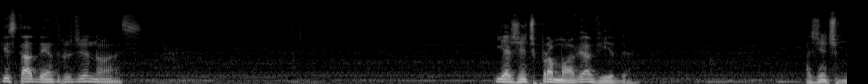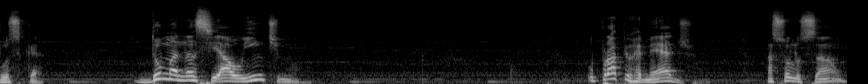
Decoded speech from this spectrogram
que está dentro de nós. e a gente promove a vida. A gente busca do manancial íntimo o próprio remédio, a solução,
